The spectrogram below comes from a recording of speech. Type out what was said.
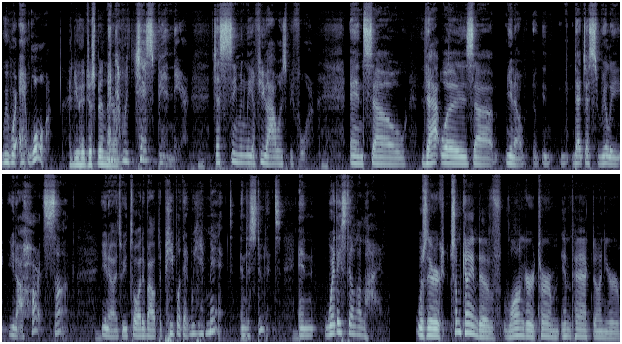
we were at war and you had just been there and i had just been there mm. just seemingly a few hours before mm. and so that was uh, you know that just really you know our hearts sunk you know as we thought about the people that we had met and the students and were they still alive was there some kind of longer term impact on your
